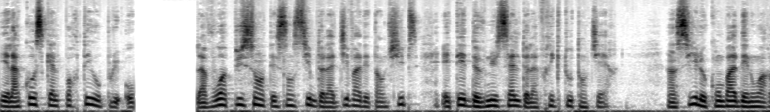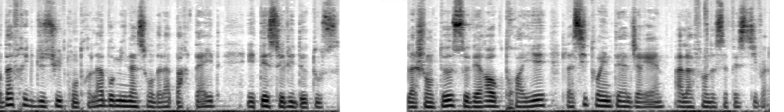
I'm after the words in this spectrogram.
et la cause qu'elle portait au plus haut. La voix puissante et sensible de la diva des townships était devenue celle de l'Afrique tout entière. Ainsi, le combat des Noirs d'Afrique du Sud contre l'abomination de l'apartheid était celui de tous. La chanteuse se verra octroyer la citoyenneté algérienne à la fin de ce festival.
